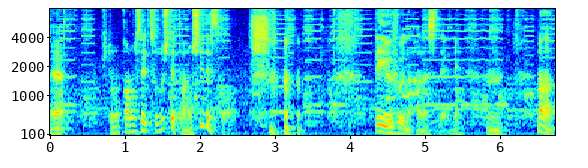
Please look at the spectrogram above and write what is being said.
ね。人の可能性潰して楽しいですか？っていう風な話だよね。うん。まあ、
